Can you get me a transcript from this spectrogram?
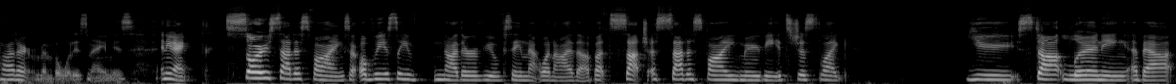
I don't remember what his name is. Anyway, so satisfying. So obviously, neither of you have seen that one either, but such a satisfying movie. It's just like you start learning about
